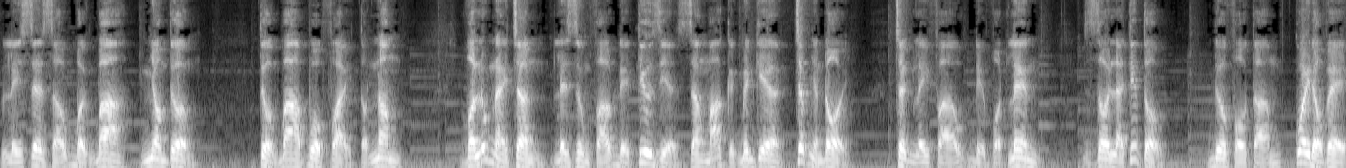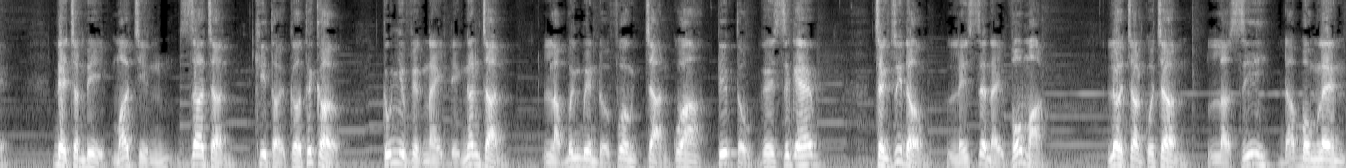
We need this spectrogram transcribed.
lấy xe 6 bậc 3 nhòm tưởng. Tưởng 3 buộc phải tấn 5. Và lúc này Trần lại dùng pháo để tiêu diệt sang mã cảnh bên kia chấp nhận đổi. Trần lấy pháo để vọt lên, rồi lại tiếp tục đưa pháo 8 quay đầu về để chuẩn bị mã 9 ra trận khi thời cơ thích hợp. Cũng như việc này để ngăn chặn là binh bên đối phương tràn qua tiếp tục gây sức ép. Trần Duy Đồng lấy xe này vỗ mặt Lựa chọn của Trần là sĩ đã bông lên.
